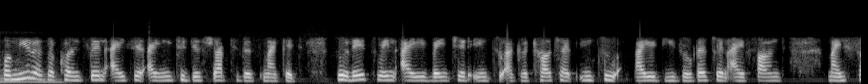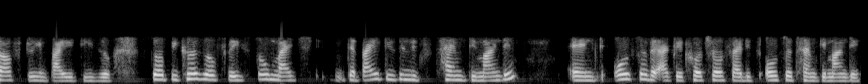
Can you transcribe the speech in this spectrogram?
For me, it was a concern. I said I need to disrupt this market. So that's when I ventured into agriculture, into biodiesel. That's when I found myself doing biodiesel. So because of there's so much, the biodiesel is time demanding. And also the agricultural side, it's also time demanding.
